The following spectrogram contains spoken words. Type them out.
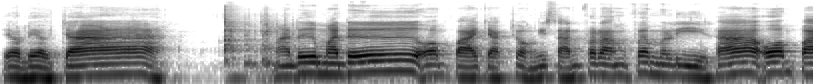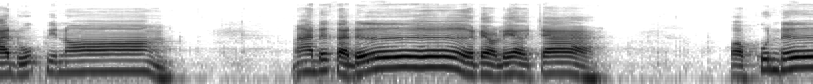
แล้วแล้วจ้า มาเด้อมาเด้อออมปลาจากช่องอีสานฝรั่งแฟมิลี่ค่ะออมปลาดุกพี่น้อง มาเด้อค่ะเด้อแล้วแล้วจ้า ขอบคุณเด้อ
